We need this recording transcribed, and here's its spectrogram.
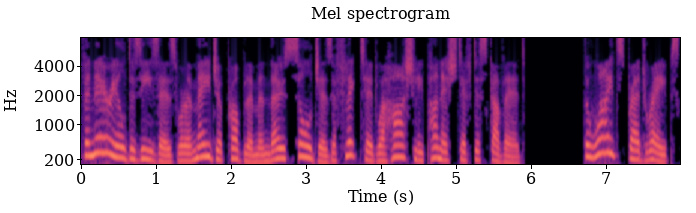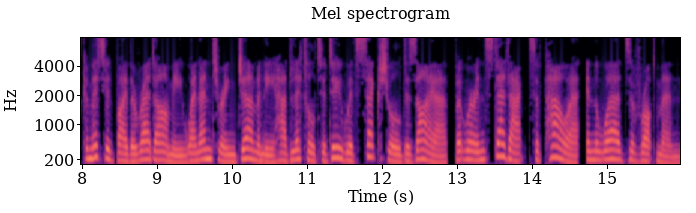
Venereal diseases were a major problem and those soldiers afflicted were harshly punished if discovered. The widespread rapes committed by the Red Army when entering Germany had little to do with sexual desire, but were instead acts of power, in the words of Rottman.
